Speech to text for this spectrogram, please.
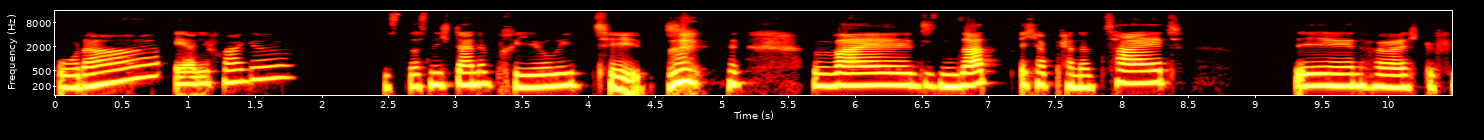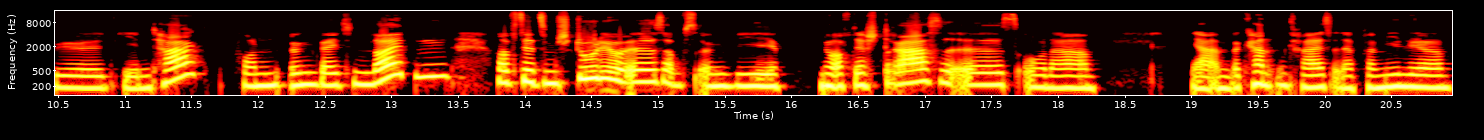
Oder eher die Frage, ist das nicht deine Priorität? Weil diesen Satz, ich habe keine Zeit, den höre ich gefühlt jeden Tag von irgendwelchen Leuten, ob es jetzt im Studio ist, ob es irgendwie nur auf der Straße ist oder ja, im Bekanntenkreis, in der Familie,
